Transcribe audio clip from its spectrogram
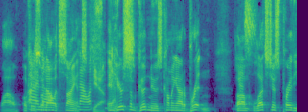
wow. Okay, I so know. now it's science. Now it's- Yeah. And here's some good news coming out of Britain. Yes. Um, let's just pray the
